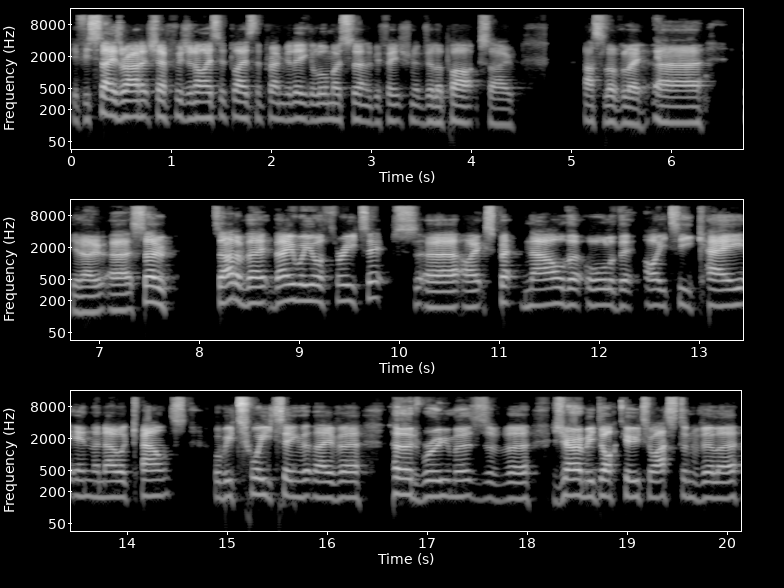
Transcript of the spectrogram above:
if he stays around at Sheffield United, plays in the Premier League, he'll almost certainly be featuring at Villa Park. So that's lovely. Yeah. Uh, you know, uh, so so Adam, they they were your three tips. Uh, I expect now that all of the ITK in the know accounts will be tweeting that they've uh, heard rumours of uh, Jeremy Doku to Aston Villa.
